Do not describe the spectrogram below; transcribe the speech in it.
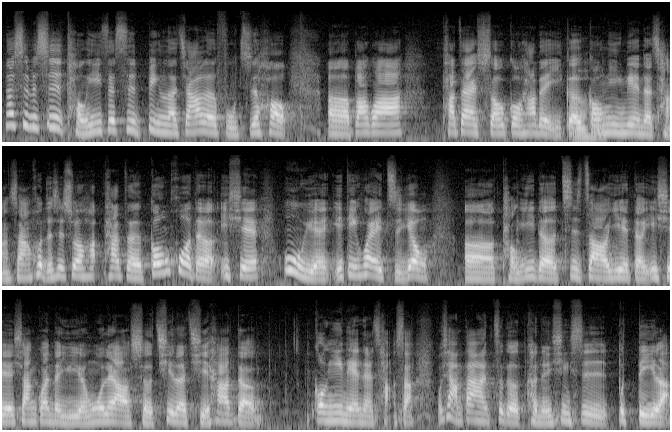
那是不是统一这次并了家乐福之后，呃，包括他在收购他的一个供应链的厂商，或者是说他的供货的一些物源，一定会只用呃统一的制造业的一些相关的原物料，舍弃了其他的。供应链的厂商，我想当然这个可能性是不低了。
